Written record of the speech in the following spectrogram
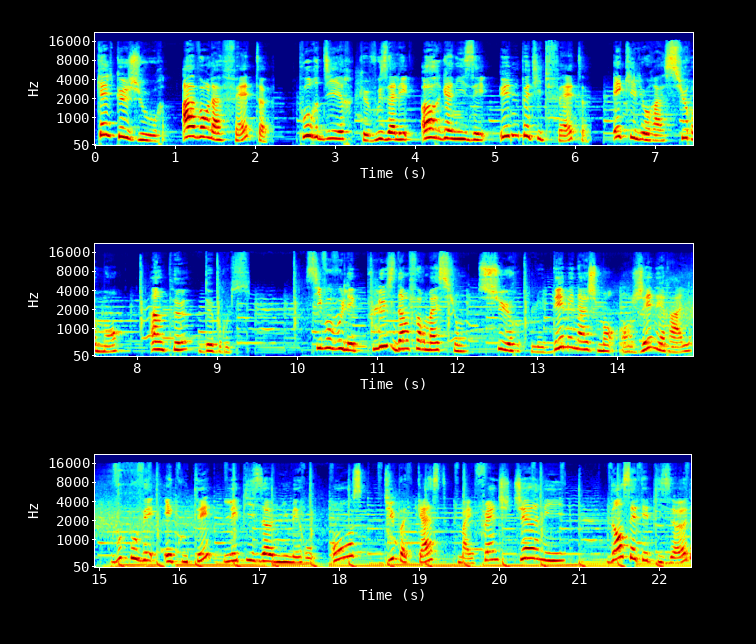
quelques jours avant la fête pour dire que vous allez organiser une petite fête et qu'il y aura sûrement un peu de bruit. Si vous voulez plus d'informations sur le déménagement en général, vous pouvez écouter l'épisode numéro 11 du podcast My French Journey. Dans cet épisode,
